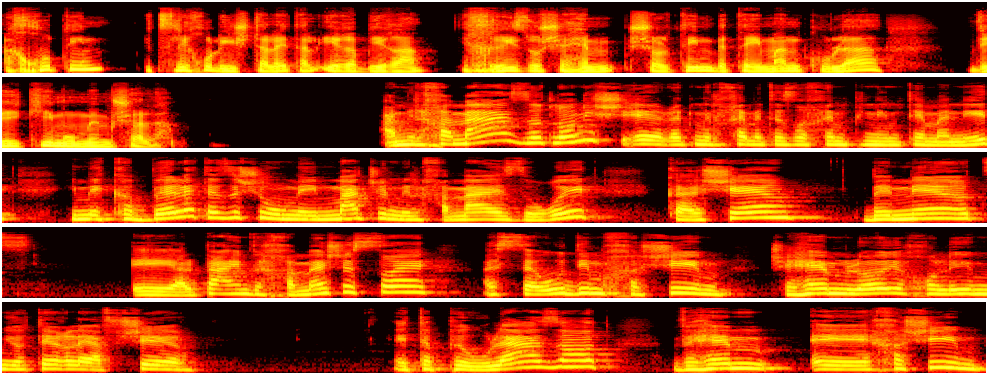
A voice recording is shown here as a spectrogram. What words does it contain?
החות'ים הצליחו להשתלט על עיר הבירה, הכריזו שהם שולטים בתימן כולה והקימו ממשלה. המלחמה הזאת לא נשארת מלחמת אזרחים פנים תימנית, היא מקבלת איזשהו מימד של מלחמה אזורית, כאשר במרץ 2015 אה, הסעודים חשים שהם לא יכולים יותר לאפשר את הפעולה הזאת, והם אה, חשים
